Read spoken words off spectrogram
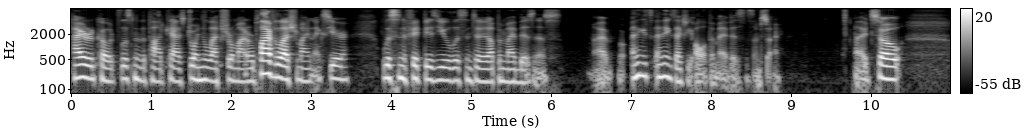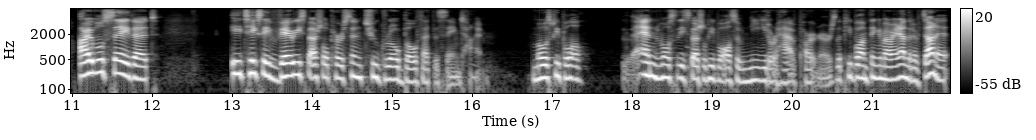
Hire a coach, listen to the podcast, join the Lextro Mind, or apply for the Lextro Mind next year. Listen to FitBizU, listen to Up in My Business. I, I think it's I think it's actually all up in my business. I'm sorry. All right, so I will say that it takes a very special person to grow both at the same time. Most people and most of these special people also need or have partners. The people I'm thinking about right now that have done it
